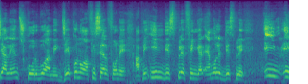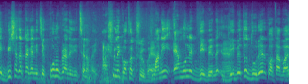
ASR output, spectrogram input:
চ্যালেঞ্জ করব আমি। যে কোনো অফিসিয়াল ফোনে আপনি in display finger AMOLED display এই এই বিশ হাজার টাকা নিচে কোনো ব্র্যান্ডে দিচ্ছে না ভাই। আসলে কথা ট্রু ভাই মানে অ্যামোলেড দিবে দিবে তো দূরের কথা ভাই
